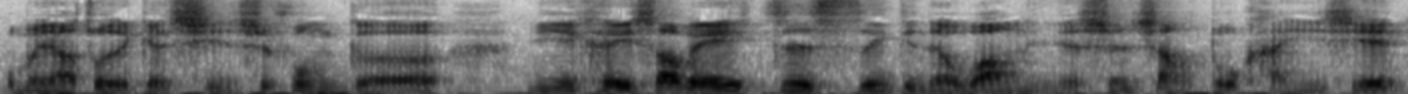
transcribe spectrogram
我们要做的一个行事风格，你也可以稍微自私一点的往你的身上多看一些。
